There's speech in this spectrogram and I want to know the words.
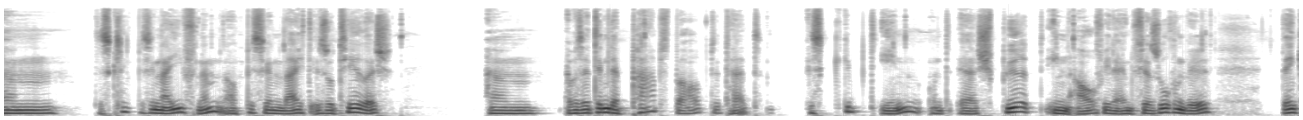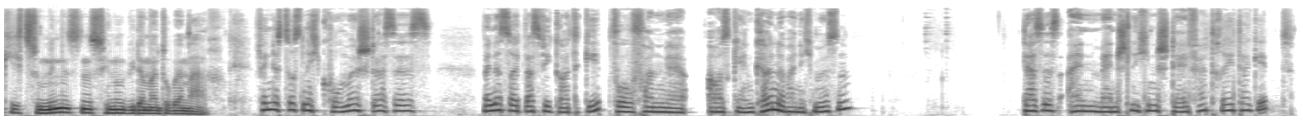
Ähm, Das klingt ein bisschen naiv, ne? auch ein bisschen leicht esoterisch. Ähm, aber seitdem der Papst behauptet hat, es gibt ihn und er spürt ihn auch, wie er ihn versuchen will, denke ich zumindest hin und wieder mal drüber nach. Findest du es nicht komisch, dass es, wenn es so etwas wie Gott gibt, wovon wir ausgehen können, aber nicht müssen, dass es einen menschlichen Stellvertreter gibt?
